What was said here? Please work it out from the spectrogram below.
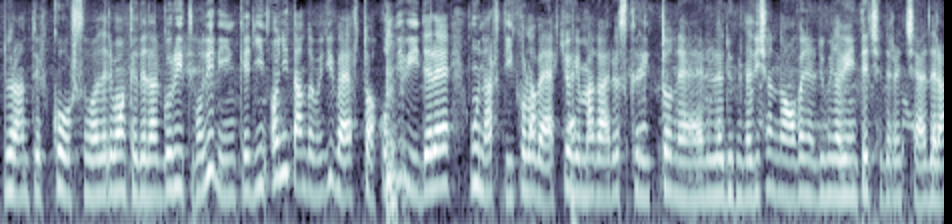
durante il corso, parleremo anche dell'algoritmo di LinkedIn, ogni tanto mi diverto a condividere un articolo vecchio che magari ho scritto nel 2019, nel 2020, eccetera, eccetera.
